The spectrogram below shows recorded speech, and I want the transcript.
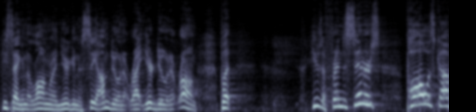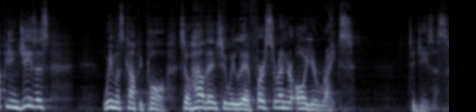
He's saying in the long run, you're going to see I'm doing it right, you're doing it wrong. But he was a friend of sinners. Paul was copying Jesus. We must copy Paul. So, how then should we live? First, surrender all your rights to Jesus.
